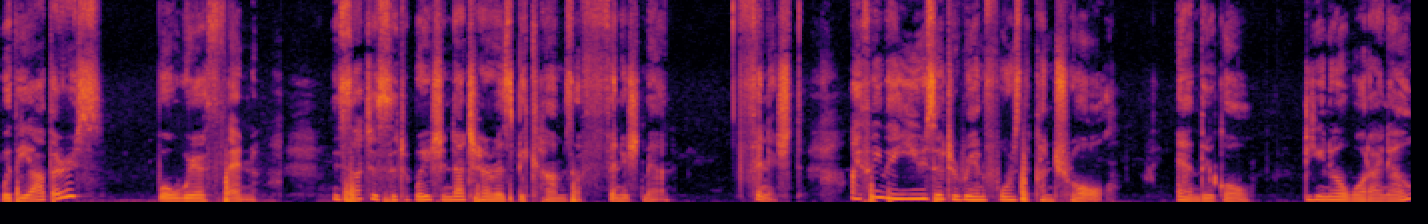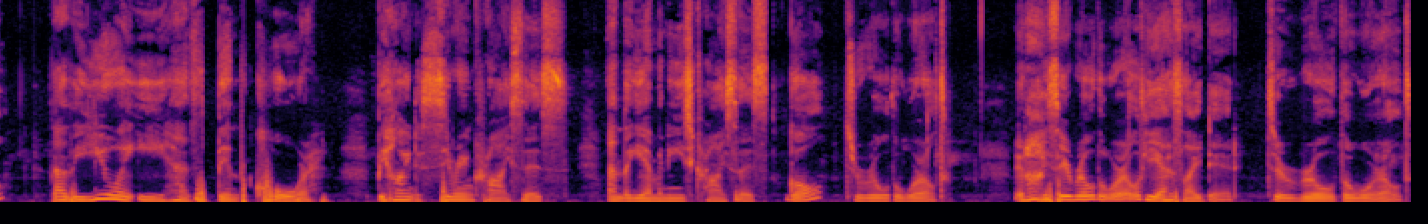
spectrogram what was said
with the others will wear thin. In such a situation, that terrorist becomes a finished man. Finished. I think they use it to reinforce the control and their goal. Do you know what I know? That the UAE has been the core behind the Syrian crisis and the Yemenis crisis. Goal? to rule the world. Did I say rule the world? Yes, I did. To rule the world.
